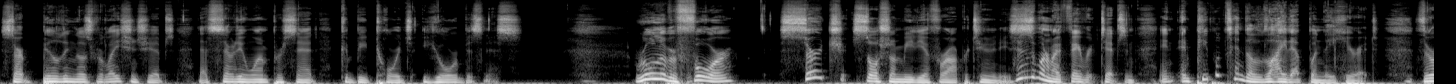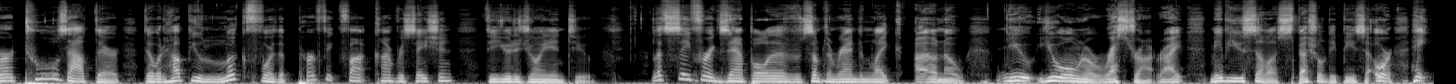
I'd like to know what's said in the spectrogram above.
start building those relationships, that 71% could be towards your business. Rule number four, Search social media for opportunities. This is one of my favorite tips, and, and, and people tend to light up when they hear it. There are tools out there that would help you look for the perfect conversation for you to join into. Let's say, for example, uh, something random like I don't know, you you own a restaurant, right? Maybe you sell a specialty pizza, or hey,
